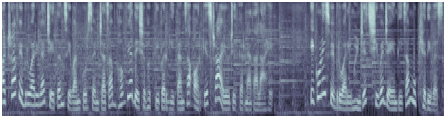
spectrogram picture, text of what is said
अठरा फेब्रुवारीला चेतन सेवानपूर संचाचा भव्य देशभक्तीपर गीतांचा ऑर्केस्ट्रा आयोजित करण्यात आला आहे. एकोणीस फेब्रुवारी म्हणजेच शिवजयंतीचा मुख्य दिवस.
